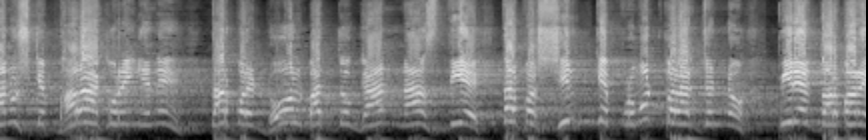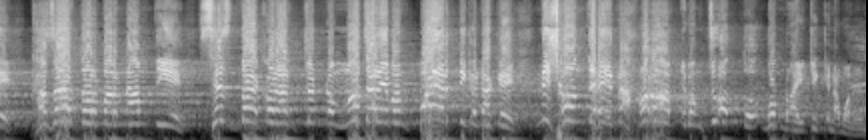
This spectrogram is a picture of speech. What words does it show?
মানুষকে ভাড়া করে এনে তারপরে ঢোল, বাদ্য, গান, নাচ দিয়ে তারপর শিরকে প্রমোট করার জন্য পীরের দরবারে, খাজার দরবার নাম দিয়ে সেজদা করার জন্য মাজার এবং পায়ের দিকে ডাকে। নিঃসন্দেহে এটা হারাম এবং চূড়ান্ত গোমরাহি ঠিক কিনা বলেন।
